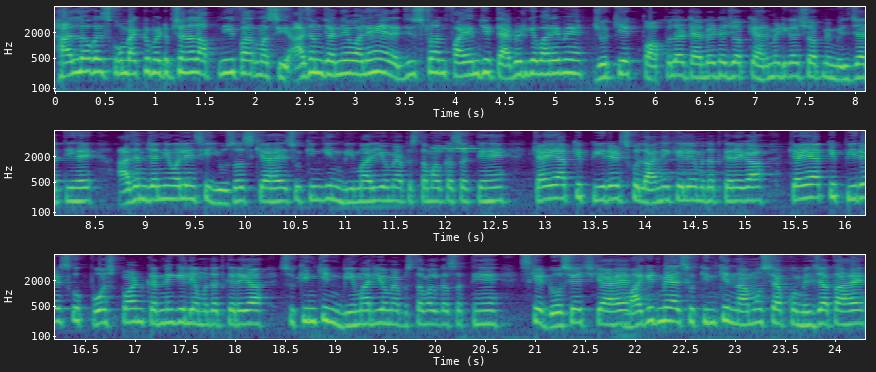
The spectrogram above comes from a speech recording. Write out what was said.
Hello guys come back to my YouTube channel अपनी फार्मेसी आज हम जानने वाले हैं रजिस्ट्रॉन 5mg टैबलेट के बारे में, जो कि एक पॉपुलर टैबलेट है, जो आपके हर मेडिकल शॉप में मिल जाती है। आज हम जानने वाले हैं इसके यूज़र्स क्या है, इसको किन किन बीमारियों में आप इस्तेमाल कर सकते हैं, क्या ये आपके पीरियड्स को लाने के लिए मदद करेगा, क्या ये आपके पीरियड्स को पोस्टपोन करने के लिए मदद करेगा, इसको किन किन बीमारियों में आप इस्तेमाल कर सकते हैं, इसके डोसेज क्या है मार्केट में इसको किन किन नामों से आपको मिल जाता है,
